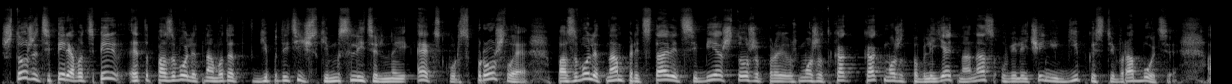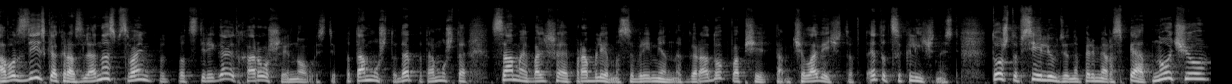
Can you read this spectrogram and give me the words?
Что же теперь, а вот теперь это позволит нам, вот этот гипотетический мыслительный экскурс прошлое, позволит нам представить себе, что же может, как, как может повлиять на нас увеличение гибкости в работе. А вот здесь как раз для нас с вами подстерегают хорошие новости, потому что, да, потому что самая большая проблема современных городов, вообще там человечества, это цикличность. То, что все люди, например, спят ночью,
